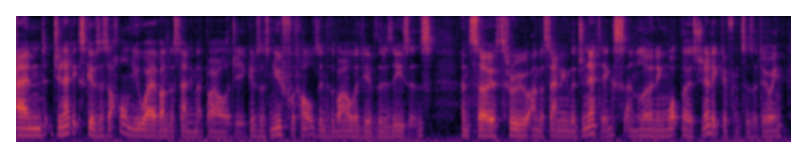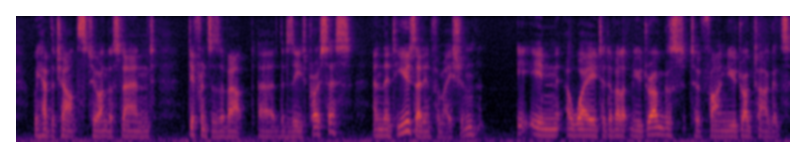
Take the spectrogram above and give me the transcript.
And genetics gives us a whole new way of understanding that biology. It gives us new footholds into the biology of the diseases. And so, through understanding the genetics and learning what those genetic differences are doing, we have the chance to understand differences about uh, the disease process and then to use that information in a way to develop new drugs, to find new drug targets,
